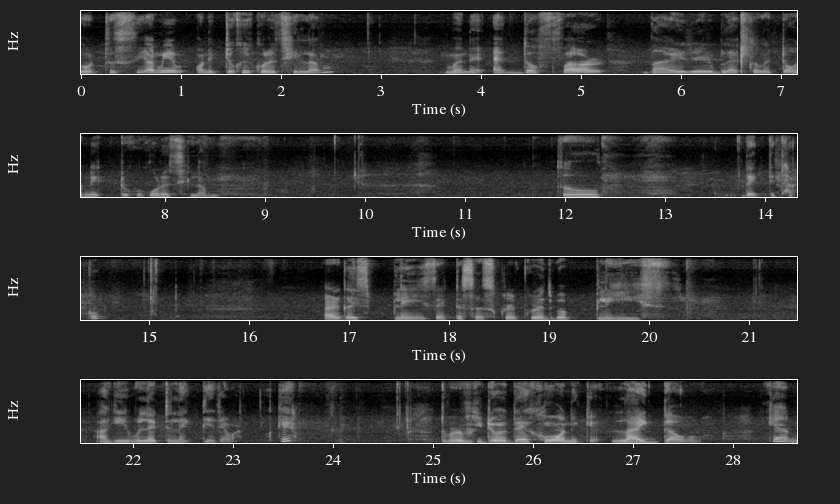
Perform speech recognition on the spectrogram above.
করতেছি, আমি অনেকটুকুই করেছিলাম। মানে এক দফার বাইরের ব্ল্যাক কালারটা অনেকটুকু করেছিলাম। তো দেখতে থাকো। আর গাইস প্লিজ একটা সাবস্ক্রাইব করে দেবো প্লিজ আগেই বলে একটা লাইক দিয়ে দেওয়া ওকে তোমার ভিডিও দেখো অনেকে লাইক দাও। কেন?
